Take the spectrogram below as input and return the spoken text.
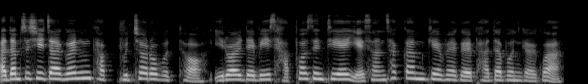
아담스 시장은 각 부처로부터 1월 대비 4%의 예산 삭감 계획을 받아본 결과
